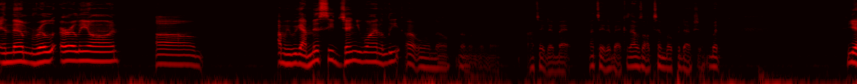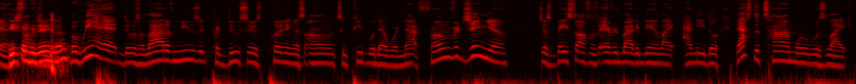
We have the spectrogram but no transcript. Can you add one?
and them real early on. Um, I mean, we got Missy, Ginuwine, Elite. Oh well, no, no, no, no, no. I'll take that back. I'll take that back because that was all Timbo production. But yeah, He's from Virginia, though. But we had there was a lot of music producers putting us on to people that were not from Virginia, just based off of everybody being like, I need those. That's the time where it was like,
